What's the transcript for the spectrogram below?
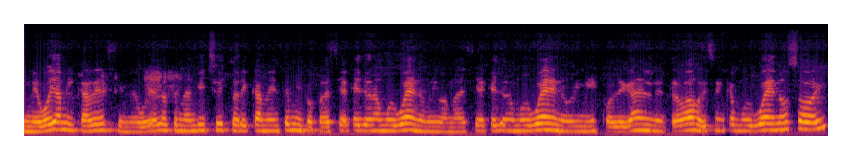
me voy a mi cabeza y me voy a lo que me han dicho históricamente, mi papá decía que yo era muy bueno, mi mamá decía que yo era muy bueno y mis colegas en el trabajo dicen que muy bueno soy,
